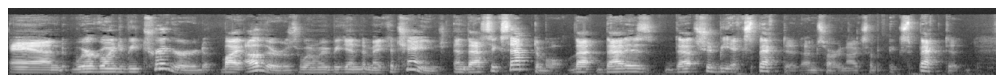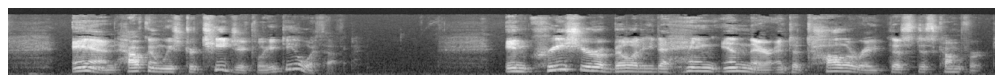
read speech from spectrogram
and we're going to be triggered by others when we begin to make a change. And that's acceptable. That that is that should be expected. I'm sorry not expected. And how can we strategically deal with that? Increase your ability to hang in there and to tolerate this discomfort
